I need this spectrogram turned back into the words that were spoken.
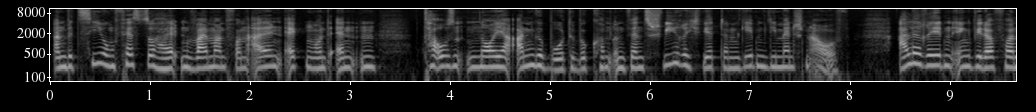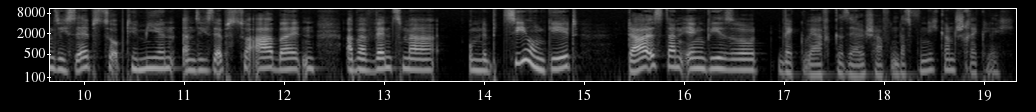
an Beziehungen festzuhalten, weil man von allen Ecken und Enden tausend neue Angebote bekommt. Und wenn es schwierig wird, dann geben die Menschen auf. Alle reden irgendwie davon, sich selbst zu optimieren, an sich selbst zu arbeiten. Aber wenn es mal um eine Beziehung geht, da ist dann irgendwie so Wegwerfgesellschaft. Und das finde ich ganz schrecklich.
